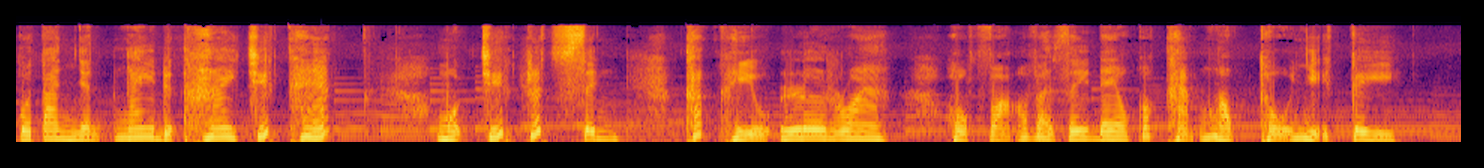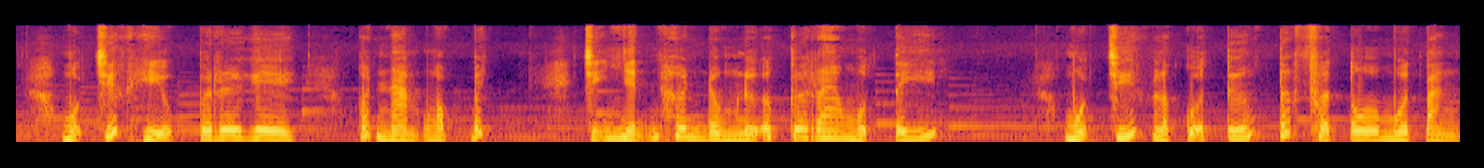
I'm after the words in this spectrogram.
cô ta nhận ngay được hai chiếc khác. Một chiếc rất xinh, khắc hiệu Leroy, hộp vỏ và dây đeo có khảm ngọc Thổ Nhĩ Kỳ. Một chiếc hiệu Perege có nạm ngọc bích, chỉ nhỉnh hơn đồng nửa cơ rao một tí. Một chiếc là của tướng Tất mua tặng,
